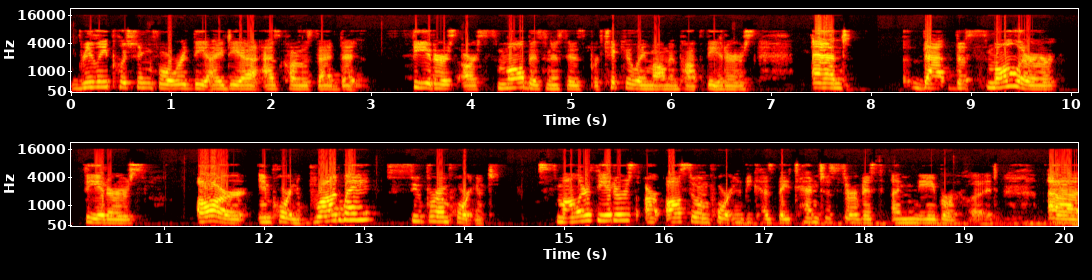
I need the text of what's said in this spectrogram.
really pushing forward the idea, as Carlos said, that theaters are small businesses, particularly mom and pop theaters, and that the smaller theaters are important. Broadway, super important. Smaller theaters are also important because they tend to service a neighborhood. Uh,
